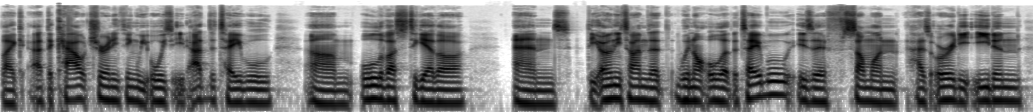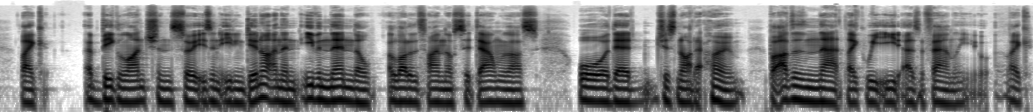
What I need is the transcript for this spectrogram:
like at the couch or anything. We always eat at the table, um, all of us together. And the only time that we're not all at the table is if someone has already eaten like a big lunch and so isn't eating dinner. And then even then, they'll a lot of the time they'll sit down with us, or they're just not at home. But other than that, like we eat as a family. Like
